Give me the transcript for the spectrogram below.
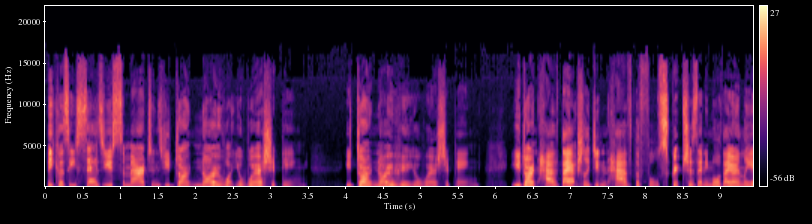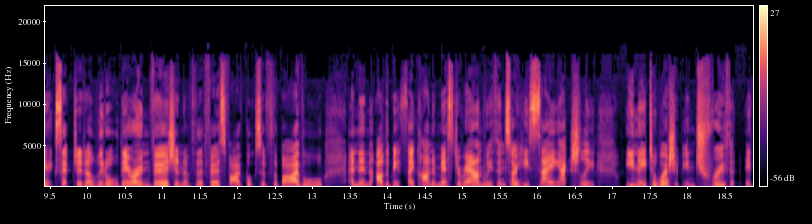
Because he says, You Samaritans, you don't know what you're worshipping. You don't know who you're worshipping you don't have they actually didn't have the full scriptures anymore. They only accepted a little their own version of the first five books of the bible and then the other bits they kind of messed around with. And so he's saying actually you need to worship in truth. It,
